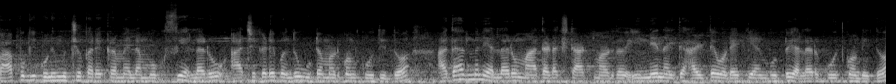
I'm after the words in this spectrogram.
ಪಾಪುಗೆ ಗುಣಿ ಮುಚ್ಚೋ ಕಾರ್ಯಕ್ರಮ ಎಲ್ಲ ಮುಗಿಸಿ ಎಲ್ಲರೂ ಆಚೆ ಕಡೆ ಬಂದು ಊಟ ಮಾಡ್ಕೊಂಡು ಕೂತಿದ್ದು. ಅದಾದಮೇಲೆ ಎಲ್ಲರೂ ಮಾತಾಡೋಕ್ಕೆ ಸ್ಟಾರ್ಟ್ ಮಾಡಿದ್ರು ಇನ್ನೇನೈತೆ ಹಳ್ಟೆ ಹೊಡೆಯೋಕ್ಕೆ ಅಂದ್ಬಿಟ್ಟು ಎಲ್ಲರೂ ಕೂತ್ಕೊಂಡಿದ್ದು.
